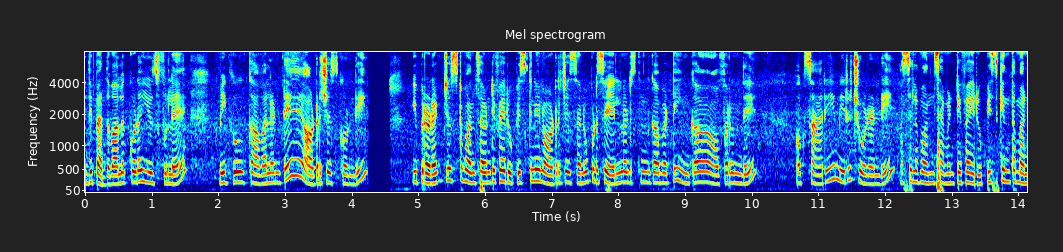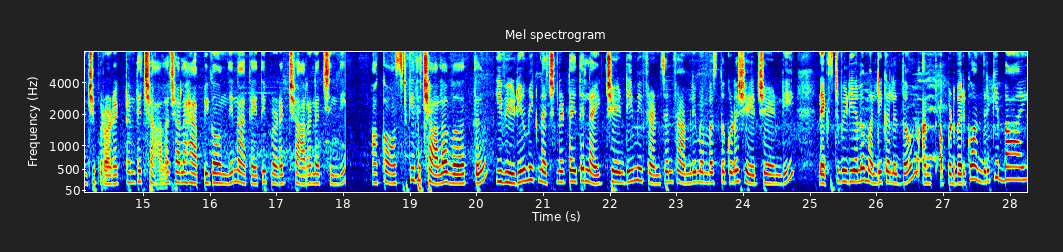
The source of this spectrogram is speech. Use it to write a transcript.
ఇది పెద్దవాళ్ళకి కూడా యూస్ఫుల్లే మీకు కావాలంటే ఆర్డర్ చేసుకోండి. ఈ product just one seventy five రూపీస్కి నేను ఆర్డర్ చేశాను. ఇప్పుడు సేల్ నడుస్తుంది కాబట్టి ఇంకా ఆఫర్ ఉంది. ఒకసారి మీరు చూడండి. అసలు వన్ సెవెంటీ ఫైవ్ రూపీస్కి ఇంత మంచి ప్రోడక్ట్ అంటే చాలా చాలా హ్యాపీగా ఉంది. నాకైతే ఈ ప్రోడక్ట్ చాలా నచ్చింది. ఆ కాస్ట్కి ఇది చాలా వర్త్. ఈ వీడియో మీకు నచ్చినట్టయితే లైక్ చేయండి. మీ ఫ్రెండ్స్ అండ్ ఫ్యామిలీ మెంబర్స్తో కూడా షేర్ చేయండి. నెక్స్ట్ వీడియోలో మళ్ళీ కలుద్దాం. అప్పటి వరకు అందరికీ బాయ్.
